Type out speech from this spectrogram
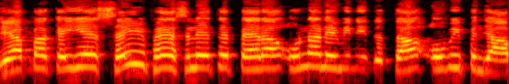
ਜੇ ਆਪਾਂ ਕਹੀਏ ਸਹੀ ਫੈਸਲੇ ਤੇ ਪੈਰਾ ਉਹਨਾਂ ਨੇ ਵੀ ਨਹੀਂ ਦਿੱਤਾ, ਉਹ ਵੀ ਪੰਜਾਬ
